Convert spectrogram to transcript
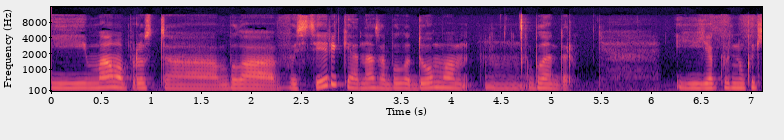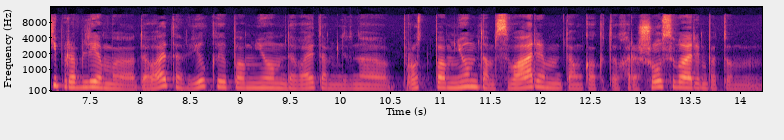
и мама просто была в истерике, она забыла дома блендер. И я говорю, ну какие проблемы? Давай там вилкой помнем, давай там, не знаю, просто помнем, там сварим, там как-то хорошо сварим, потом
